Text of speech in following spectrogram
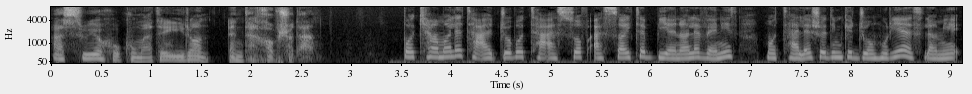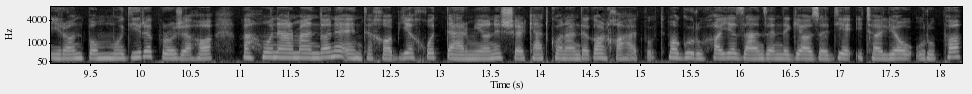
از سوی حکومت ایران انتخاب شدند. با کمال تعجب و تأسف از سایت بینال ونیز مطلع شدیم که جمهوری اسلامی ایران با مدیر پروژه ها و هنرمندان انتخابی خود در میان شرکت کنندگان خواهد بود. ما گروه های زن زندگی آزادی ایتالیا و اروپا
